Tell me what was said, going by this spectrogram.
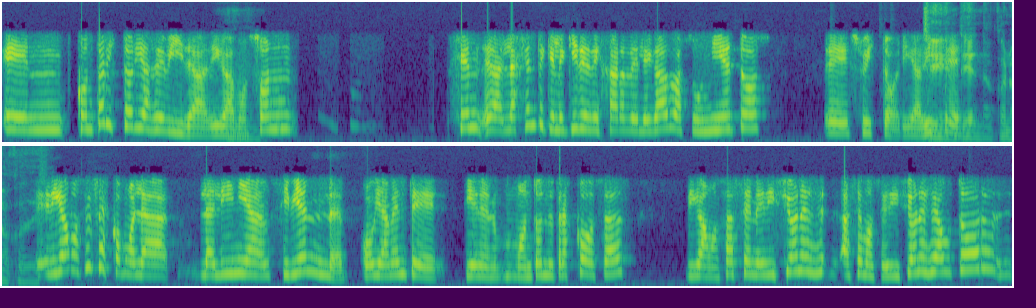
en contar historias de vida, digamos. Mm. Son eh, la gente que le quiere dejar de legado a sus nietos eh, su historia, Sí, ¿viste? entiendo, conozco de Eh, eso. digamos, esa es como la, la línea, si bien eh, obviamente tienen un montón de otras cosas, digamos, hacen ediciones, hacemos ediciones de autor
